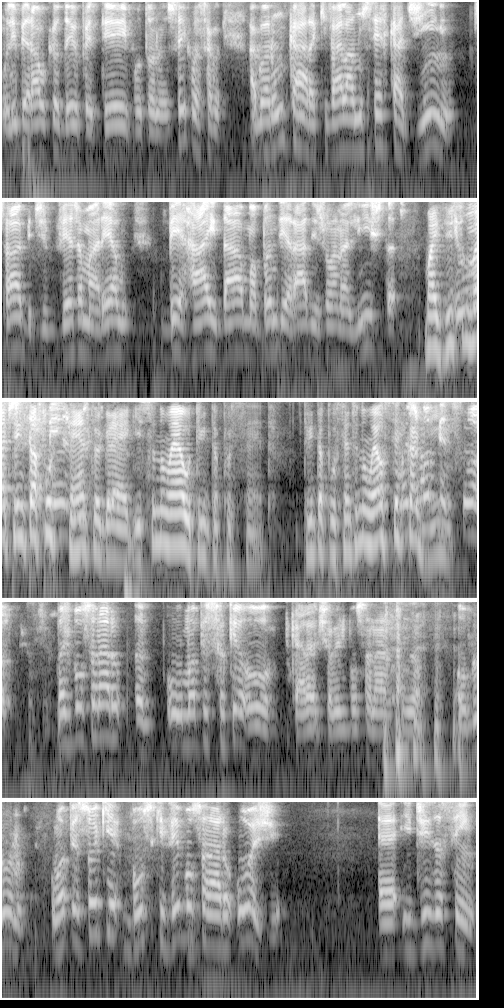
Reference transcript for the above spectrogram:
um liberal que odeia o PT e votou no. Eu sei conversar com Agora, um cara que vai lá no cercadinho, sabe, de verde amarelo, berrar e dar uma bandeirada em jornalista. Mas isso não, é 30%, Greg. Isso não é o 30%. 30% não é o cercadinho. Mas uma pessoa. Mas Bolsonaro, uma pessoa que. Oh, cara, chamei de Bolsonaro. Ô, Bruno, uma pessoa que, que vê Bolsonaro hoje é, e diz assim:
